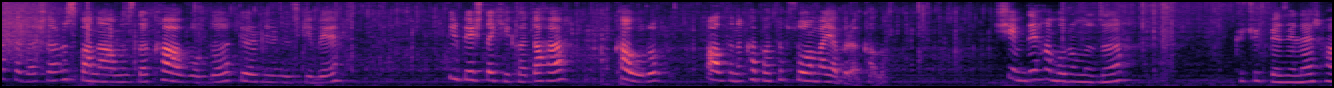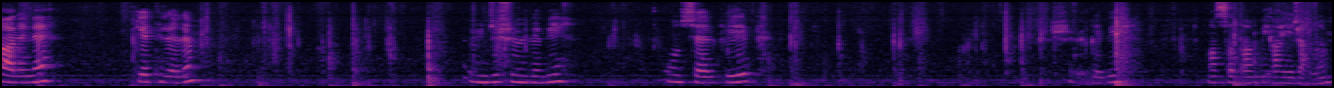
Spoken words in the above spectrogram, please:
Arkadaşlar ıspanağımız da kavruldu. Gördüğünüz gibi. Bir 5 dakika daha kavurup altını kapatıp soğumaya bırakalım. Şimdi hamurumuzu küçük bezeler haline getirelim. Önce şöyle bir un serpip şöyle bir masadan bir ayıralım.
